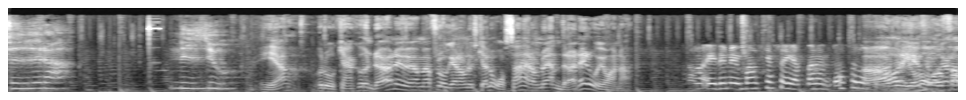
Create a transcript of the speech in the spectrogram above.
fyra, nio. Ja, och då kanske undrar jag nu om jag frågar om du ska låsa här, om du ändrar dig då Johanna? Ja, är det nu man ska säga att man ändrar sig? då? Ja, det är du ju har frågan om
